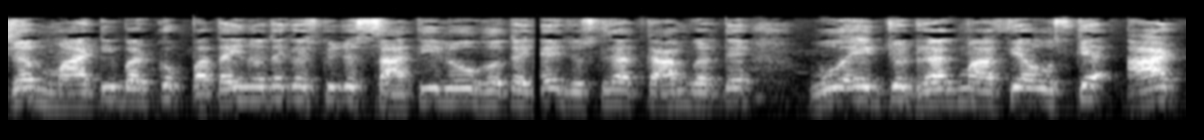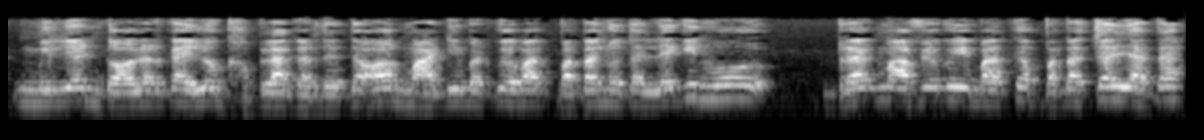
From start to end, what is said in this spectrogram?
जब मार्टी बट को पता ही नहीं होता कि उसके जो साथी लोग होते हैं, जो उसके साथ काम करते हैं, वो एक जो ड्रग माफिया उसके आठ मिलियन डॉलर का ये लोग घपला कर देते हैं। और मार्टी बट को ये बात पता नहीं होता, लेकिन वो ड्रग माफिया को ये बात का पता चल जाता है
